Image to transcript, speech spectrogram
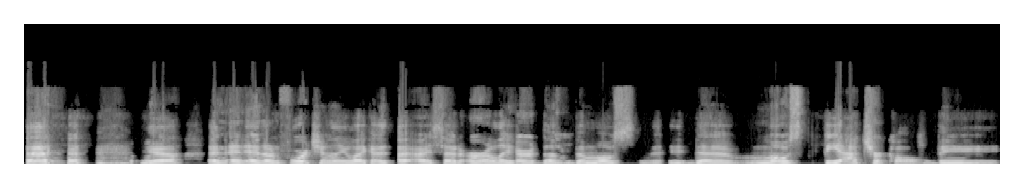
yeah, and, and and unfortunately, like I, I said earlier, the the most the most theatrical, the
